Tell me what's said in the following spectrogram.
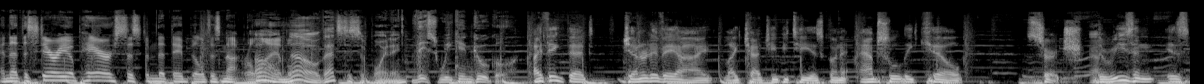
and that the stereo pair system that they built is not oh, reliable. Oh no, that's disappointing. This week in Google. I think that generative AI like ChatGPT is going to absolutely kill search. The reason is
